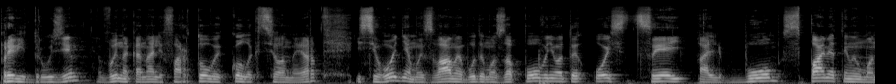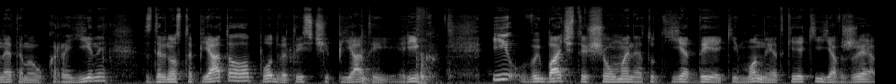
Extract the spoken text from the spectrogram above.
Привіт, друзі! Ви на каналі Фартовий колекціонер. І сьогодні ми з вами будемо заповнювати ось цей альбом з пам'ятними монетами України з 95 по 2005 рік. І ви бачите, що у мене тут є деякі монетки, які я вже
